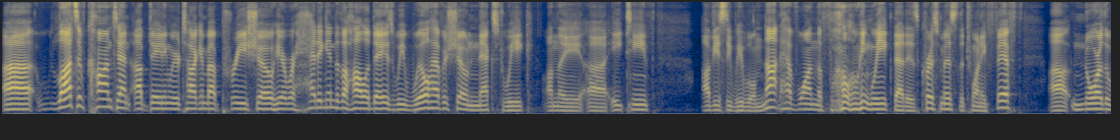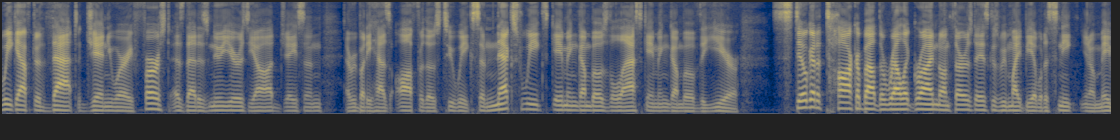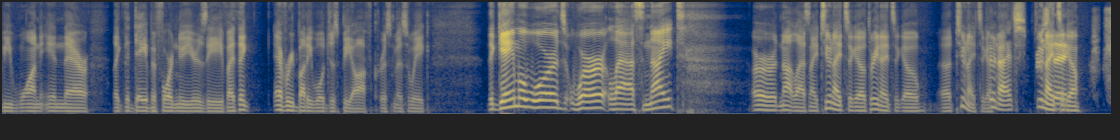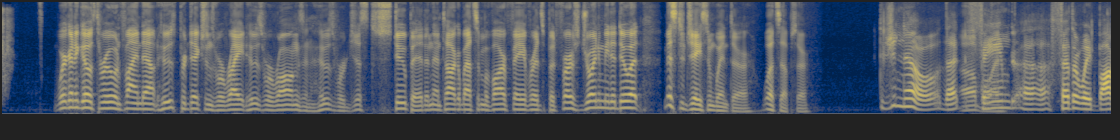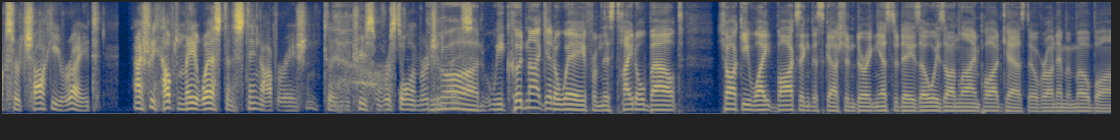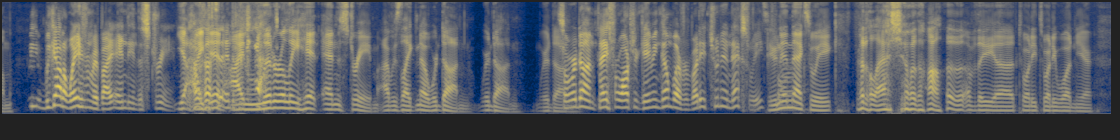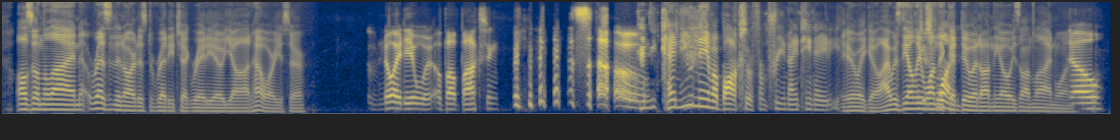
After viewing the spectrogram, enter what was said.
Uh, lots of content updating. We were talking about pre-show here. We're heading into the holidays. We will have a show next week on the uh, 18th. Obviously, we will not have one the following week. That is Christmas, the 25th, uh, nor the week after that, January 1st, as that is New Year's. Yod, Jason, everybody has off for those two weeks. So next week's Gaming Gumbo is the last Gaming Gumbo of the year. Still got to talk about the Relic Grind on Thursdays because we might be able to sneak, you know, maybe one in there like the day before New Year's Eve. I think everybody will just be off Christmas week. The Game Awards were last night, or not last night, two nights ago, three nights ago, uh, two nights ago Two nights. two nights ago. We're going to go through and find out whose predictions were right, whose were wrongs, and whose were just stupid, and then talk about some of our favorites. But first, joining me to do it, Mr. Jason Winter. What's up, sir? Did you know that Oh, famed uh, featherweight boxer Chalky Wright actually helped Mae West in a sting operation to retrieve some of her stolen merchandise? God, we could not get away from this title bout, Chalky Wright boxing discussion during yesterday's Always Online podcast over on MMO Bomb. We, we got away from it by ending the stream. Yeah, I did. I literally hit end stream. I was like, no, we're done. We're done. We're done. So we're done. Thanks for watching Gaming Gumbo, everybody. Tune in next week. Tune in next week for the last show of the of the uh, 2021 year. Also on the line, resident artist of Ready Check Radio, Yod. How are you, sir? I have no idea what, about boxing. so Can you, can you name a boxer from pre 1980? Here we go. I was the only Just one that one. could do it on the Always Online one. no,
